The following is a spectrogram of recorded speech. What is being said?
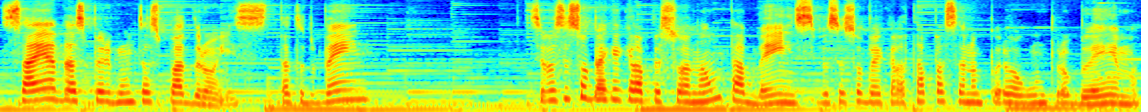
Saia das perguntas padrões. Tá tudo bem? Se você souber que aquela pessoa não tá bem, se você souber que ela tá passando por algum problema,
